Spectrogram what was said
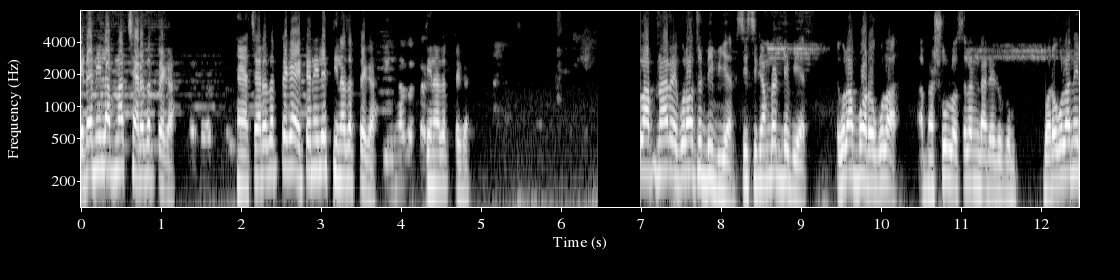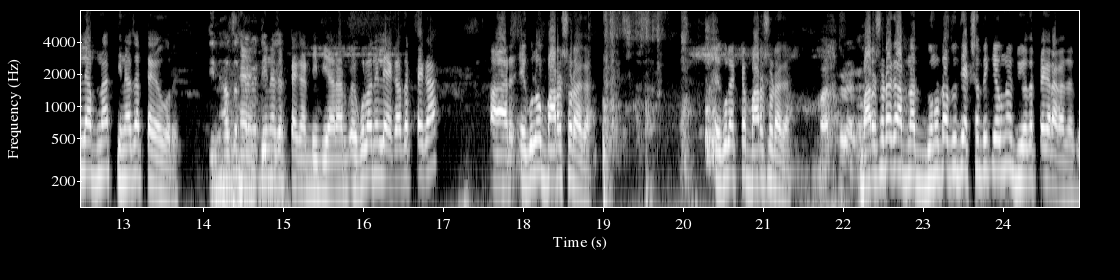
এটা নিলে আপনার চার হাজার টাকা। হ্যাঁ চার হাজার টাকা এটা নিলে তিন হাজার টাকা। তিন হাজার টাকা। আপনার এগুলো হচ্ছে ডিবিআর সিসি ক্যামেরার ডিবিআর এগুলা বড়গুলা আপনার ষোলো সিলিন্ডার এরকম। বড়গুলা নিলে আপনার তিন হাজার টাকা করে। তিন হাজার হ্যাঁ টাকা তিন হাজার টাকা ডিবিআর আর এগুলো নিলে এক হাজার টাকা আর এগুলো বারোশো টাকা। এগুলো একটা বারোশো টাকা। বারোশো টাকা। আপনার দুটোটা যদি একসাথে কেউ নেয় দুই হাজার টাকা রাখা যাবে।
